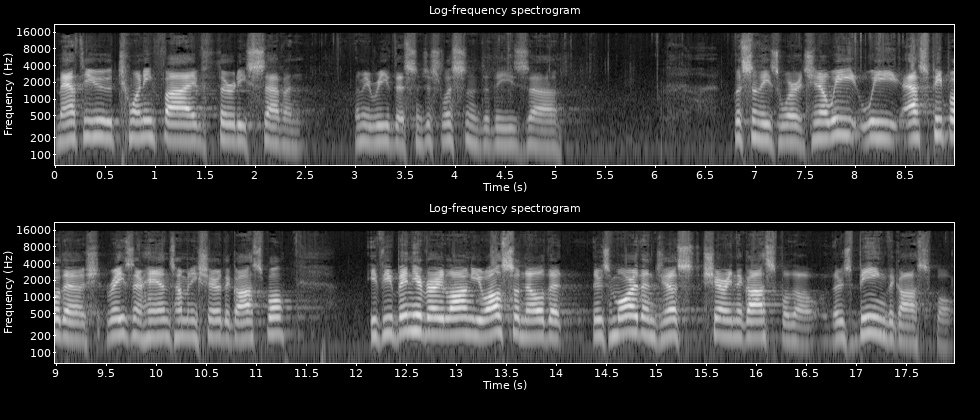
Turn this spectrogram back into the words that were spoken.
Matthew 25, 37. Let me read this and just listen to these. Uh, listen to these words. You know, we, we ask people to sh- raise their hands how many share the gospel. If you've been here very long, you also know that there's more than just sharing the gospel, though. There's being the gospel,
